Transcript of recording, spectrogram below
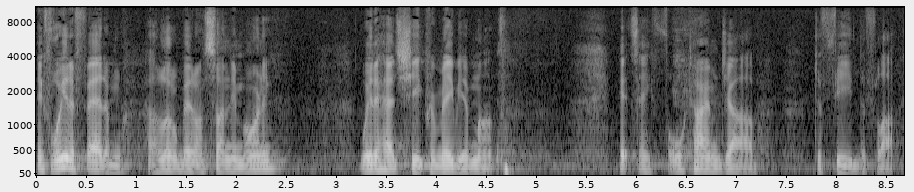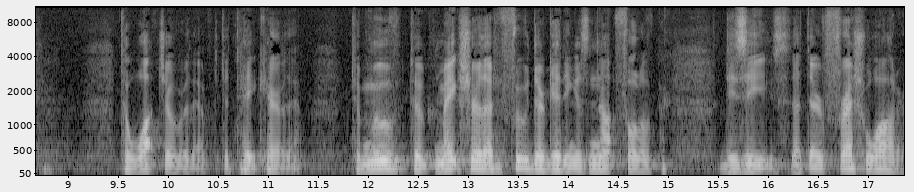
If we'd have fed them a little bit on Sunday morning, we'd have had sheep for maybe a month. It's a full time job to feed the flock, to watch over them, to take care of them, to move, to make sure that the food they're getting is not full of disease, that they're fresh water.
